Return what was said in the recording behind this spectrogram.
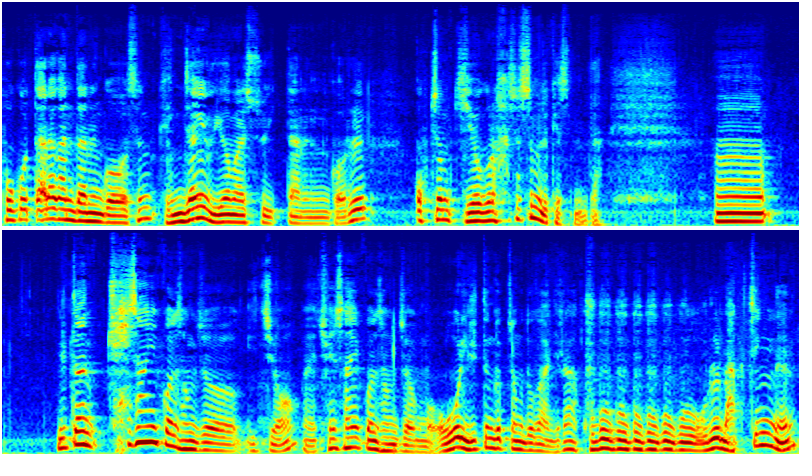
보고 따라간다는 것은 굉장히 위험할 수 있다는 거를 꼭좀 기억을 하셨으면 좋겠습니다. 어, 일단 최상위권 성적이죠. 네, 최상위권 성적 뭐 5월 1등급 정도가 아니라 9999999를 막 찍는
